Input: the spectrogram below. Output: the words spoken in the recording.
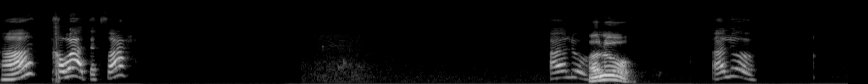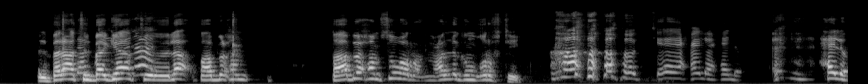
ها؟ خواتك صح؟ ألو. ألو. ألو. البنات الباقيات. آه، لا طابعهم طابعهم صور معلقهم غرفتي. أوكي حلو حلو. حلو.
